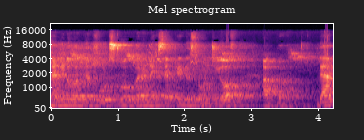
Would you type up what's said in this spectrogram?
handed over their forts to Akbar and accepted the of Akbar then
